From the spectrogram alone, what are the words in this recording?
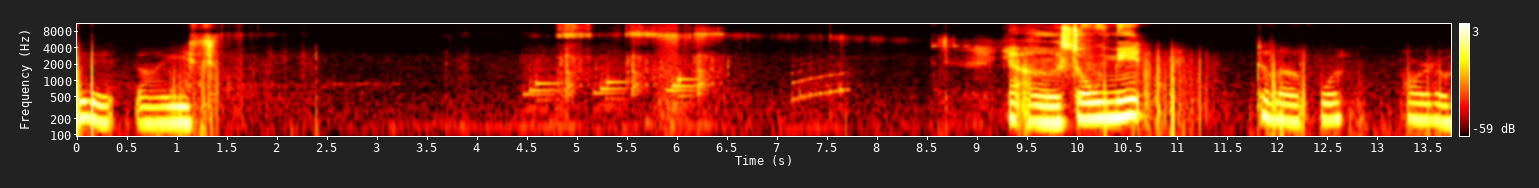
Did it, guys. Yeah, uh, so we made to the fourth part of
